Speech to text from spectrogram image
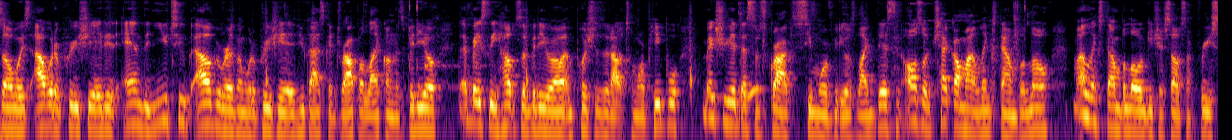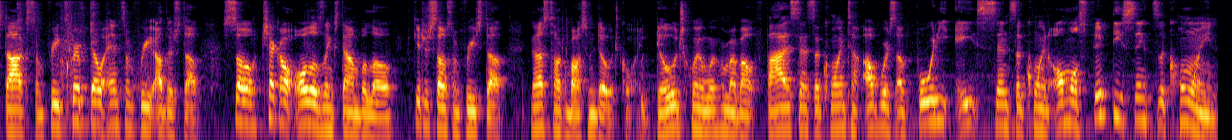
As always, I would appreciate it and the YouTube algorithm would appreciate it if you guys could drop a like on this video. That basically helps the video out and pushes it out to more people. Make sure you hit that subscribe to see more videos like this and also check out my links down below. My links down below get yourself some free stocks, some free crypto, and some free other stuff. So check out all those links down below. Get yourself some free stuff. Now let's talk about some Dogecoin. Dogecoin went from about 5 cents a coin to upwards of 48 cents a coin, almost 50 cents a coin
